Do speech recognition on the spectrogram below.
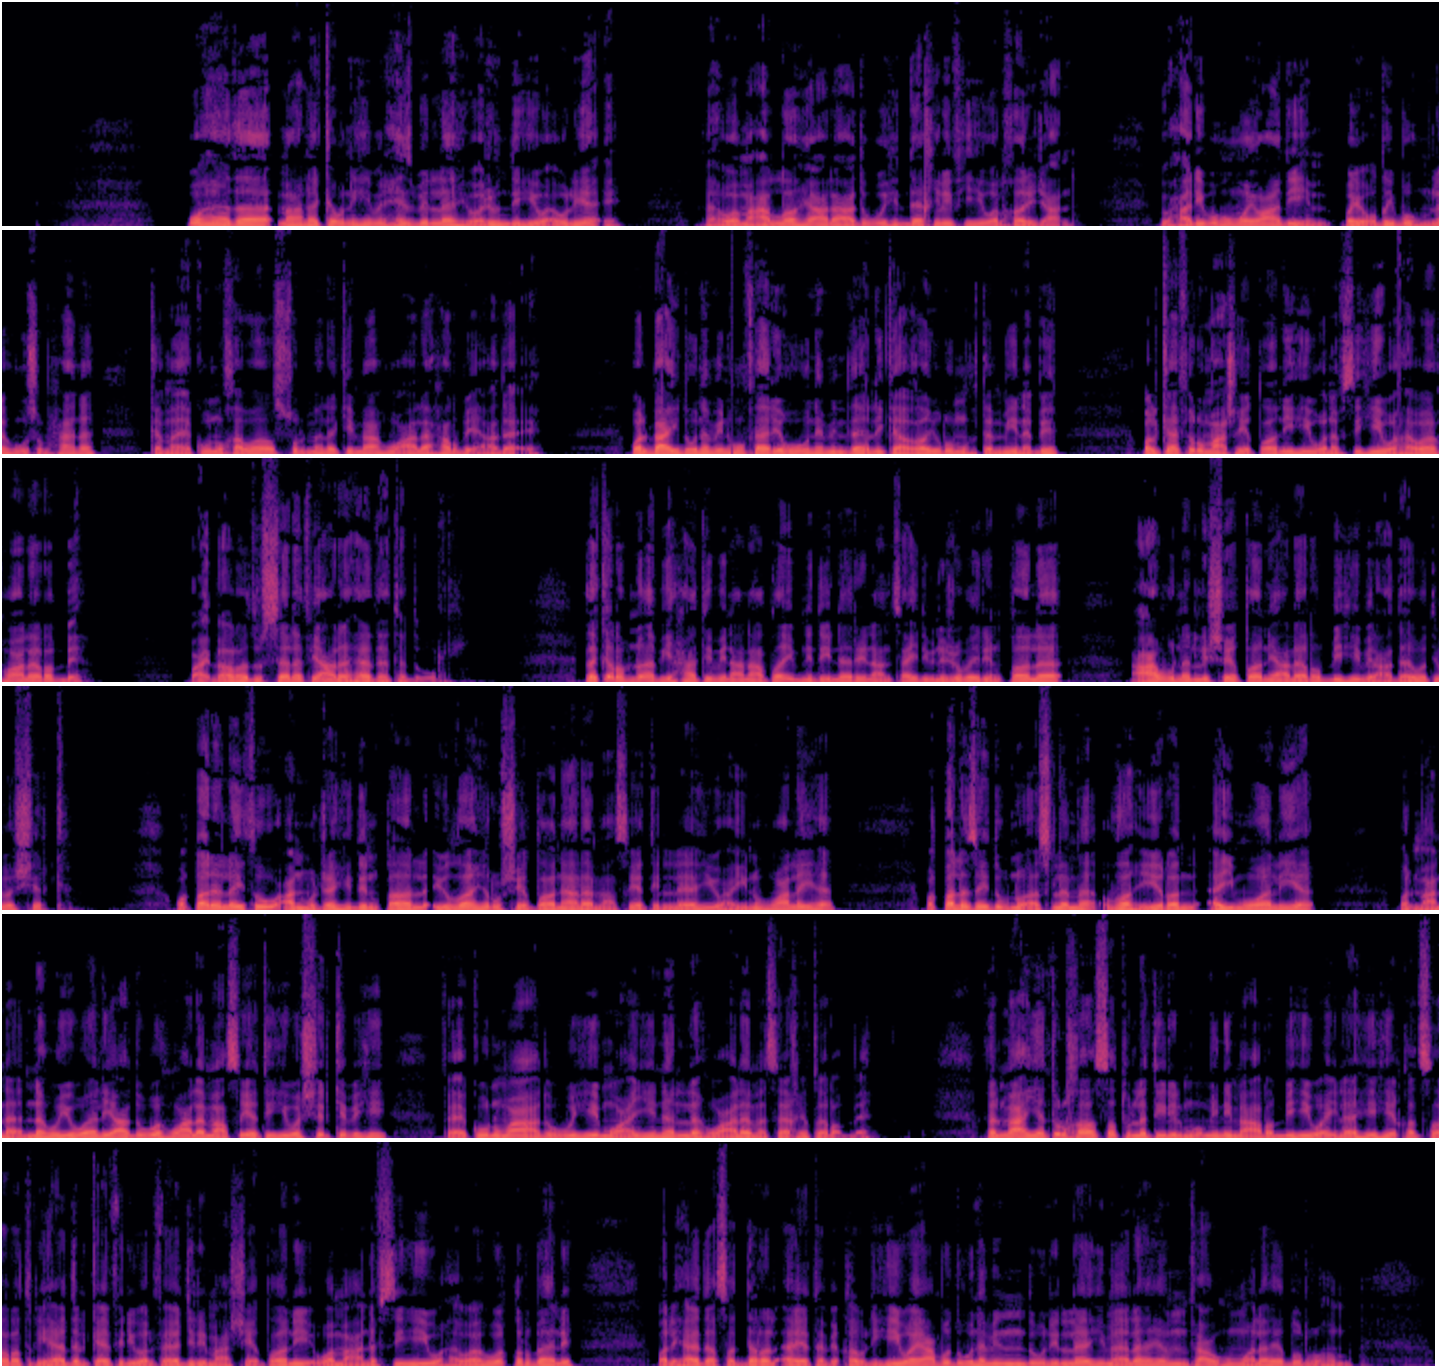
وهذا معنى كونه من حزب الله وجنده وأوليائه فهو مع الله على عدوه الداخل فيه والخارج عنه. يحاربهم ويعاديهم ويغضبهم له سبحانه كما يكون خواص الملك معه على حرب أعدائه. والبعيدون منه فارغون من ذلك غير مهتمين به والكافر مع شيطانه ونفسه وهواه على ربه. وعبارات السلف على هذا تدور. ذكر ابن أبي حاتم عن عطاء بن دينار عن سعيد بن جبير قال عونا للشيطان على ربه بالعداوة والشرك. وقال الليث عن مجاهد قال يظاهر الشيطان على معصية الله يعينه عليها. وقال زيد بن أسلم ظهيرا أي مواليا والمعنى أنه يوالي عدوه على معصيته والشرك به فيكون مع عدوه معينا له على مساخط ربه. فالمعية الخاصة التي للمؤمن مع ربه وإلهه قد صارت لهذا الكافر والفاجر مع الشيطان ومع نفسه وهواه وقربانه. ولهذا صدر الآية بقوله ويعبدون من دون الله ما لا ينفعهم ولا يضرهم.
